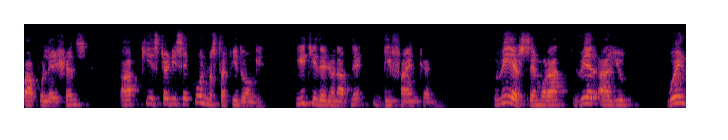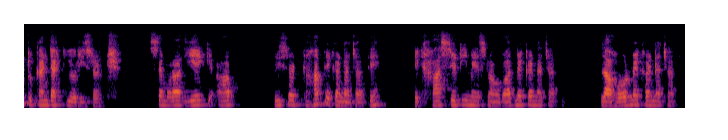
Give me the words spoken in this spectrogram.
पॉपुलेशंस आपकी स्टडी से कौन मुस्तफ़ीद होंगे? ये चीज़ें जो है आपने डिफाइन करनी वेयर से मुराद where are you going to conduct your research से मुराद ये कि आप रिसर्च कहाँ पे करना चाहते हैं? एक खास सिटी में, इस्लामाबाद में करना चाहते हैं? लाहौर में करना चाहते हैं?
